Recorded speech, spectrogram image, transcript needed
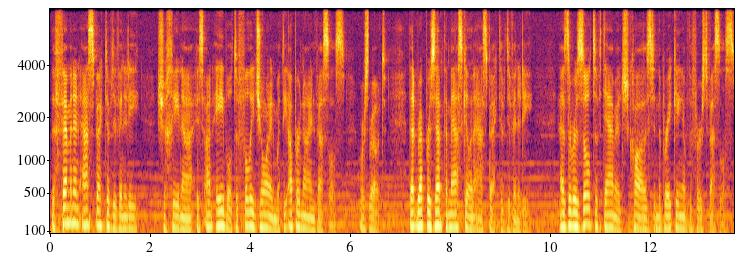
The feminine aspect of divinity, Shekhinah, is unable to fully join with the upper nine vessels, or Sefirot, that represent the masculine aspect of divinity, as a result of damage caused in the breaking of the first vessels.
